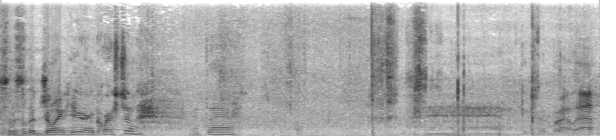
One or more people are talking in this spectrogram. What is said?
So this is the joint here in question, right there. And by that.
